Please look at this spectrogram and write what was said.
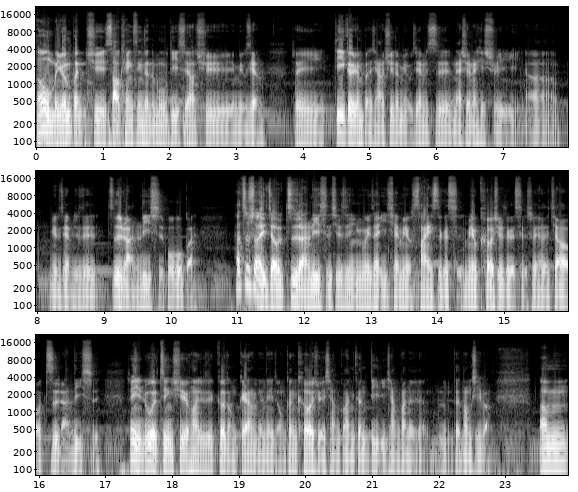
然后我们原本去 South Kensington 的目的是要去 museum，所以第一个原本想要去的 museum 是 National History 呃 museum，就是自然历史博物馆。它之所以叫自然历史，其实是因为在以前没有 science 这个词，没有科学这个词，所以它才叫自然历史。所以你如果进去的话，就是各种各样的那种跟科学相关、跟地理相关的嗯的东西吧。嗯，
